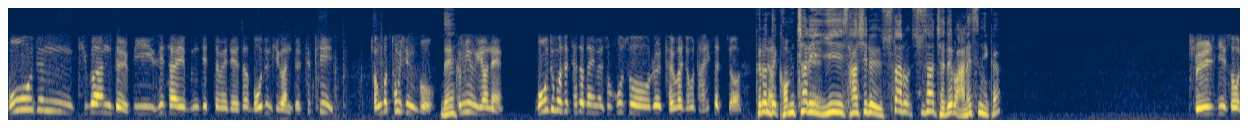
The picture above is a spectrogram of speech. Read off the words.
모든 기관들 이 회사의 문제점에 대해서 모든 기관들 특히 정보통신부, 네. 금융위원회 모든 곳을 찾아다니면서 호소를 결과적으로 다 했었죠. 그런데 검찰이 네. 이 사실을 수사로 수사 제대로 안 했습니까? 불기소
